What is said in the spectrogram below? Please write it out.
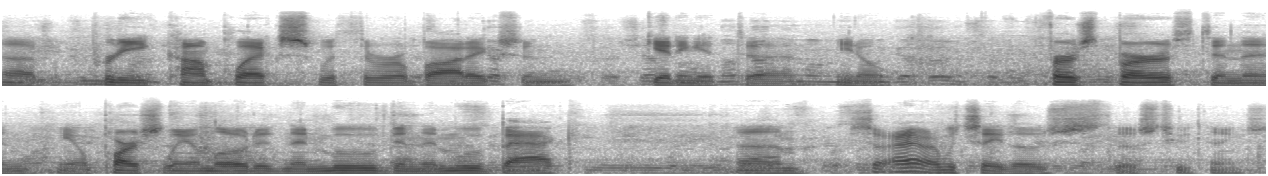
uh, pretty complex with the robotics and getting it, uh, you know, first berthed and then you know partially unloaded and then moved and then moved back. Um, so I, I would say those those two things.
